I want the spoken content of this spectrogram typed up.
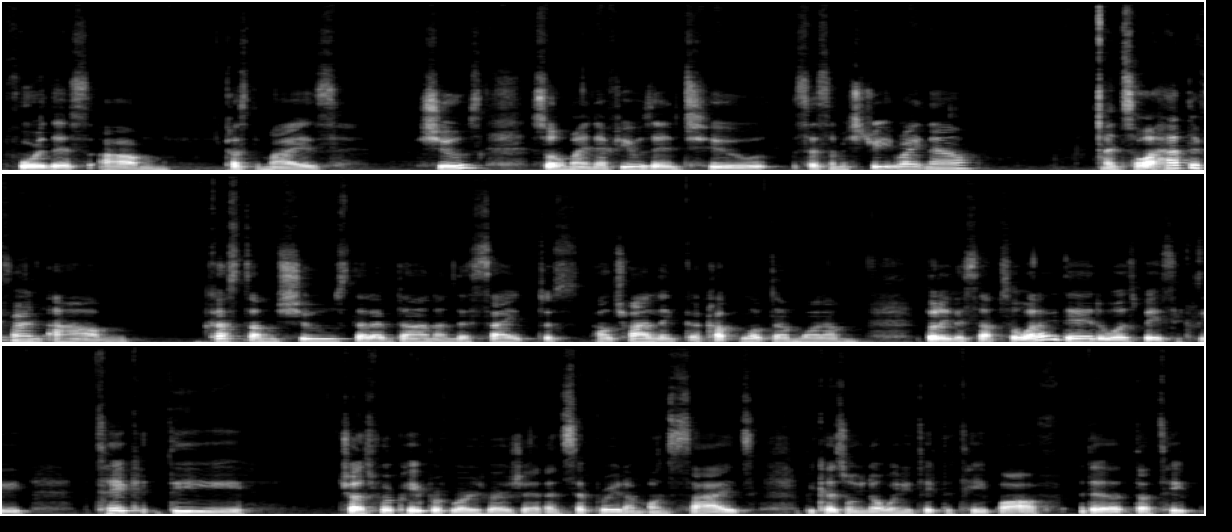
for this um, customized shoes. So my nephew is into Sesame Street right now, and so I have different um, custom shoes that I've done on this site. Just I'll try and link a couple of them when I'm putting this up. So what I did was basically take the transfer paper version and separate them on sides because you know when you take the tape off, the, the tape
